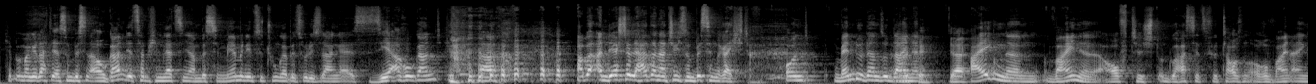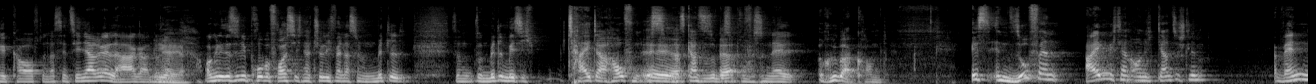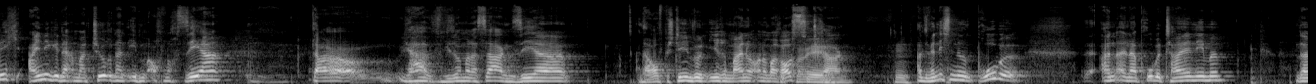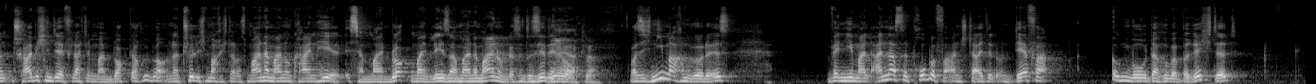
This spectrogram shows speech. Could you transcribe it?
ich habe immer gedacht, er ist so ein bisschen arrogant. Jetzt habe ich im letzten Jahr ein bisschen mehr mit ihm zu tun gehabt. Jetzt würde ich sagen, er ist sehr arrogant. Aber an der Stelle hat er natürlich so ein bisschen recht. Und wenn du dann so deine Okay, ja. eigenen Weine auftischt und du hast jetzt für 1000 Euro Wein eingekauft und hast den 10 Jahre gelagert und Ja, ja. organisierst du die Probe, freust dich natürlich, wenn das so ein, mittel, so ein, so ein mittelmäßig tighter Haufen ist und das Ganze so ein bisschen professionell rüberkommt. Ist insofern eigentlich dann auch nicht ganz so schlimm, wenn nicht einige der Amateure dann eben auch noch sehr da, ja, wie soll man das sagen, sehr darauf bestehen würden, ihre Meinung auch nochmal rauszutragen. Also wenn ich eine Probe, an einer Probe teilnehme, dann schreibe ich hinterher vielleicht in meinem Blog darüber und natürlich mache ich dann aus meiner Meinung keinen Hehl. Ist ja mein Blog, mein Leser, meine Meinung, das interessiert den Ja, ja, auch. klar. Was ich nie machen würde, ist, wenn jemand anders eine Probe veranstaltet und der irgendwo darüber berichtet,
